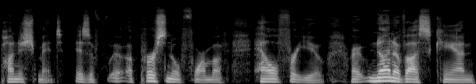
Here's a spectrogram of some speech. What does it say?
punishment, is a, a personal form of hell for you. Right? None of us can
